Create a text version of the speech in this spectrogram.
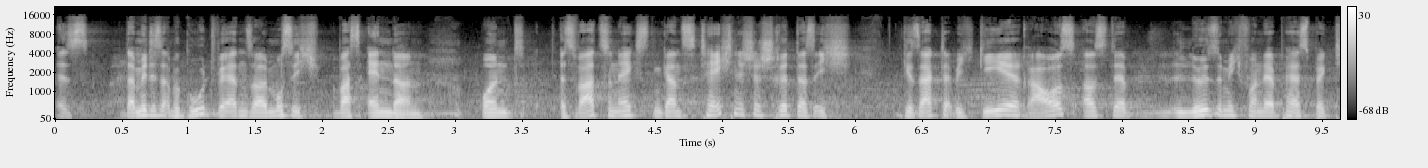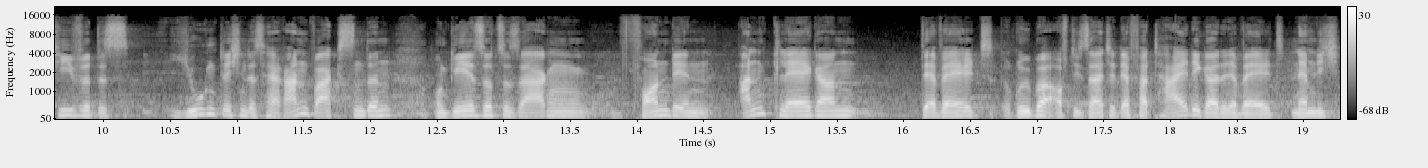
es, damit es aber gut werden soll, muss ich was ändern. Und es war zunächst ein ganz technischer Schritt, dass ich gesagt habe, ich gehe raus aus der, löse mich von der Perspektive des Jugendlichen, des Heranwachsenden und gehe sozusagen von den Anklägern der Welt rüber auf die Seite der Verteidiger der Welt. Nämlich,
